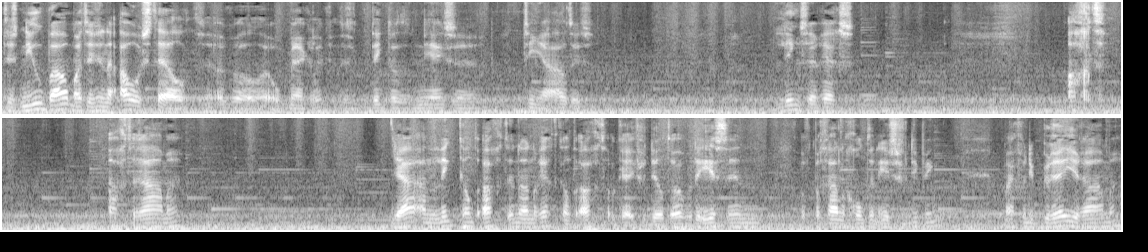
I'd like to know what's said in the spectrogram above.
het is nieuwbouw, maar het is in een oude stijl. Dat is ook wel eh, opmerkelijk. Dus ik denk dat het niet eens eh, tien jaar oud is. Links en rechts acht, acht ramen. Ja, aan de linkerkant acht en aan de rechterkant acht. Oké, verdeeld over de eerste en, of begaande grond en eerste verdieping. Maar van die brede ramen.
